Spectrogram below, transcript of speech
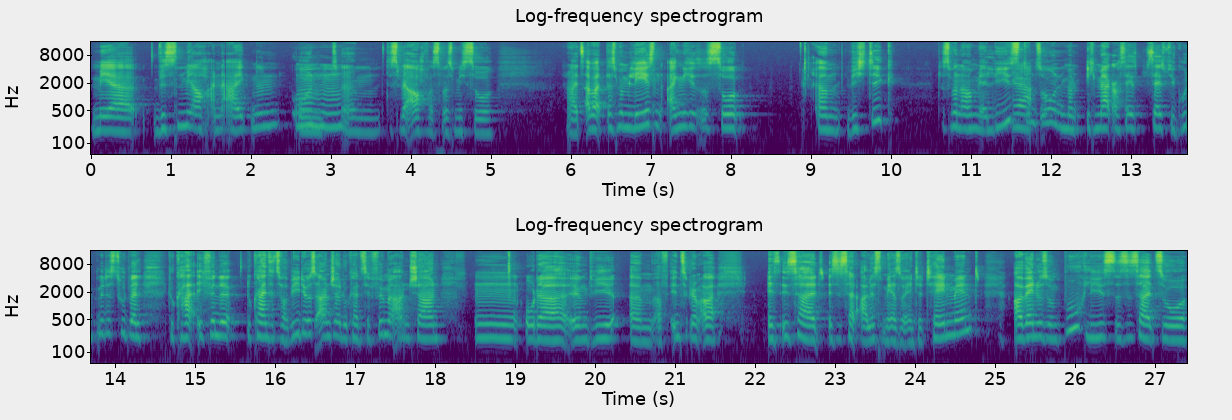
mehr Wissen mir auch aneignen und ähm, das wäre auch was, was mich so reizt. Aber das mit dem Lesen, eigentlich ist es so ähm, wichtig, dass man auch mehr liest Ja. und so. Und man, ich merke auch selbst, selbst, wie gut mir das tut, weil du kann, ich finde, du kannst dir zwar Videos anschauen, du kannst dir Filme anschauen mh, oder irgendwie ähm, auf Instagram, aber es ist halt, es ist halt alles mehr so Entertainment. Aber wenn du so ein Buch liest, das ist halt so,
